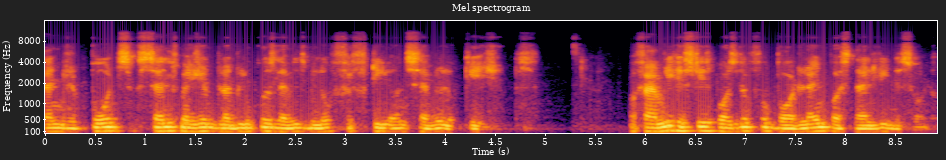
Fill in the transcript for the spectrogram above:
and reports self-measured blood glucose levels below 50 on several occasions. Her family history is positive for borderline personality disorder.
